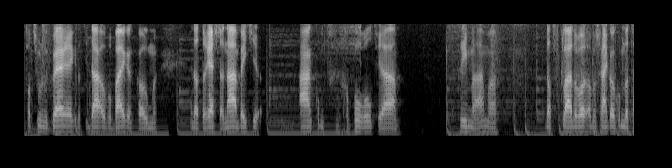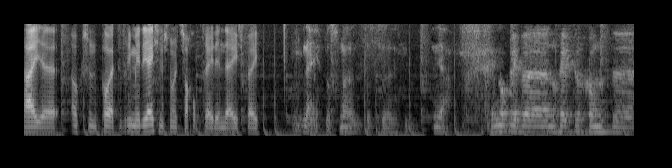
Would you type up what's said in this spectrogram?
fatsoenlijk werkt. Dat hij daar overal bij kan komen. En dat de rest daarna een beetje aankomt geborreld. Ja, prima, maar dat verklaarde wa- waarschijnlijk ook omdat hij eh, ook zijn proactive remediations nooit zag optreden in de ESP. Nee, dat is... dat, eh, ja. Ik heb nog even, nog even terugkomend. eh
